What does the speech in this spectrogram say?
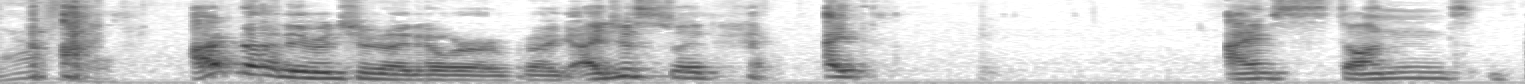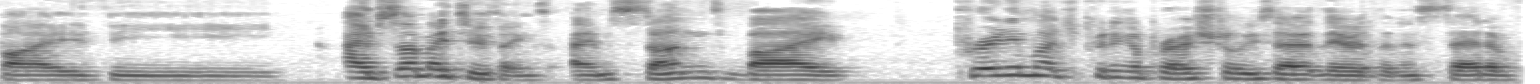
Marvel. I'm not even sure I know where I'm going. I just said I. I'm stunned by the. I'm stunned by two things. I'm stunned by pretty much putting a press release out there that instead of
